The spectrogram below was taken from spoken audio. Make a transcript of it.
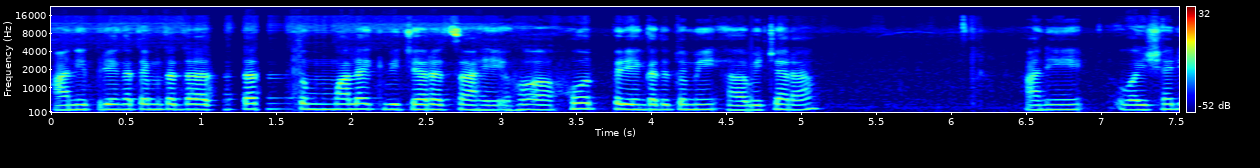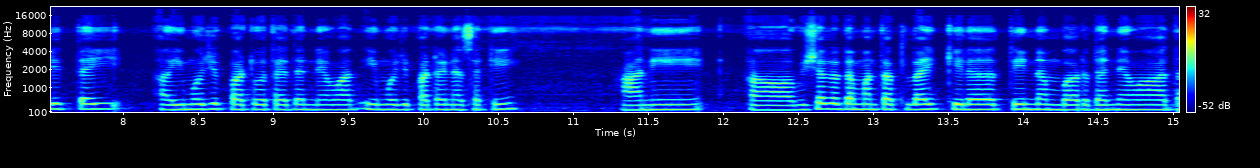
आणि प्रियंका ते म्हणतात दादा तुम्हाला एक विचारायचं आहे. हो हो प्रियंका ते तुम्ही विचारा. आणि वैशाली ताई इमोजी पाठवत आहे. धन्यवाद. इमोजी पाठवण्यासाठी. आणि विशालदादा म्हणतात लाईक केलं तीन नंबर धन्यवाद.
